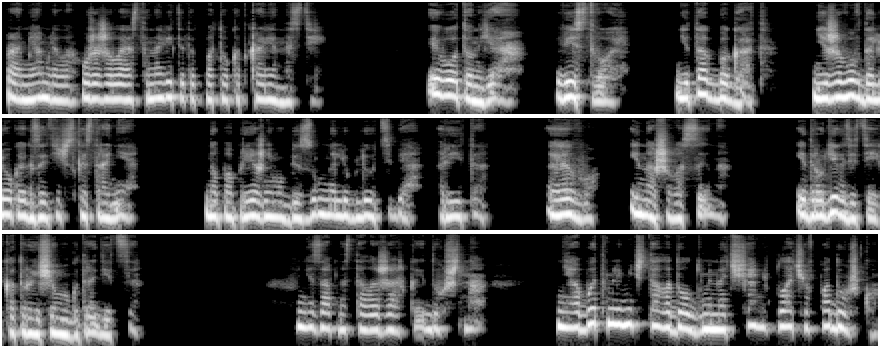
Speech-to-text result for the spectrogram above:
Промямлила, уже желая остановить этот поток откровенностей. И вот он я, весь твой. Не так богат, не живу в далекой экзотической стране, но по-прежнему безумно люблю тебя, Рита, Эву и нашего сына, и других детей, которые еще могут родиться. Внезапно стало жарко и душно. Не об этом ли мечтала долгими ночами, плача в подушку?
